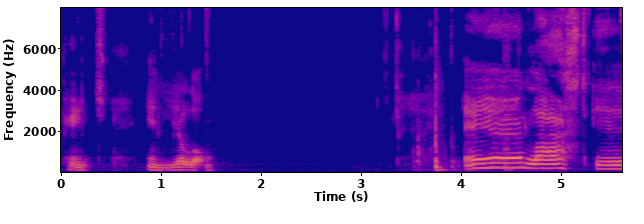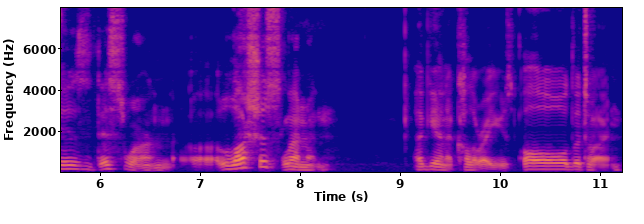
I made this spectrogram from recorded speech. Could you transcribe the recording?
paint in yellow. And last is this one, uh, Luscious Lemon. Again, a color I use all the time.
